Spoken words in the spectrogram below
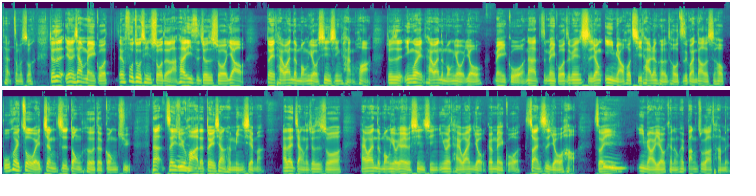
他怎么说，就是有点像美国这个傅柱清说的啦，他的意思就是说要。 对台湾的盟友信心喊话，就是因为台湾的盟友有美国，那美国这边使用疫苗或其他任何投资管道的时候，不会作为政治恫吓的工具。那这句话的对象很明显嘛，他在讲的就是说，台湾的盟友要有信心，因为台湾有跟美国算是友好，所以疫苗也有可能会帮助到他们。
